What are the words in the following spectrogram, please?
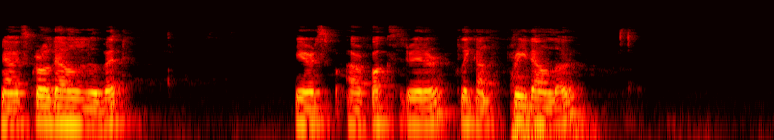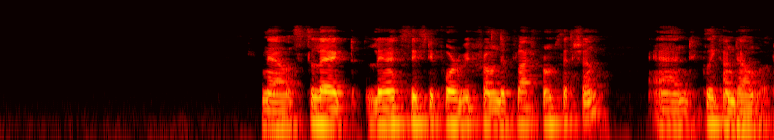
Now scroll down a little bit. Here's our Foxit Reader. Click on free download Now select Linux 64-bit from the platform section and click on download.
